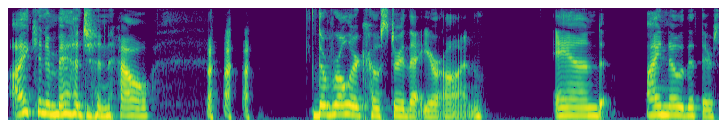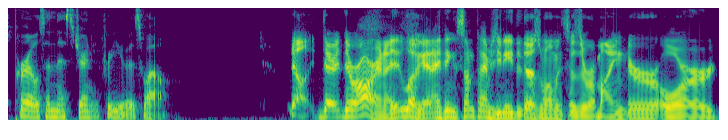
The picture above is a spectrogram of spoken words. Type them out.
I can imagine how the roller coaster that you're on. And I know that there's pearls in this journey for you as well. No, there there are, and I look, and I think sometimes you need those moments as a reminder, or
